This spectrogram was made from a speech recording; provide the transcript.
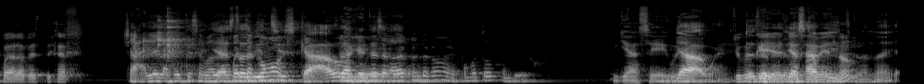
para festejar. Chale, la gente se va a Ya dar cuenta bien cómo. ciscado, La güey. gente se va a dar cuenta cómo me pongo todo pendejo. Ya sé, güey. Ya, güey. Yo creo Desde que ya, sabes, ¿no? Ya.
